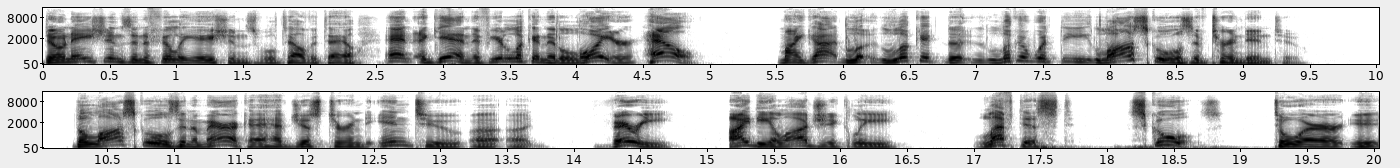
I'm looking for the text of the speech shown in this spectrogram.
donations and affiliations will tell the tale. And again, if you're looking at a lawyer, hell, my God, look, look at the look at what the law schools have turned into. The law schools in America have just turned into uh, uh, very ideologically leftist schools, to where uh,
